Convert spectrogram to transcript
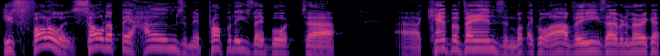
his followers sold up their homes and their properties. They bought uh, uh, camper vans and what they call RVs over in America.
